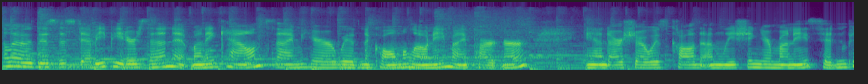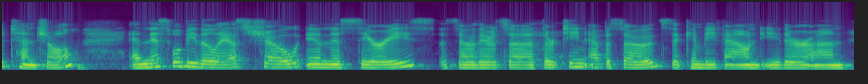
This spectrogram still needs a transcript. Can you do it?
Hello, this is Debbie Peterson at Money Counts. I'm here with Nicole Maloney, my partner, and our show is called Unleashing Your Money's Hidden Potential. And this will be the last show in this series. So there's uh, 13 episodes that can be found either on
